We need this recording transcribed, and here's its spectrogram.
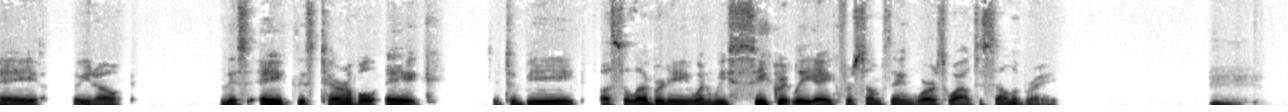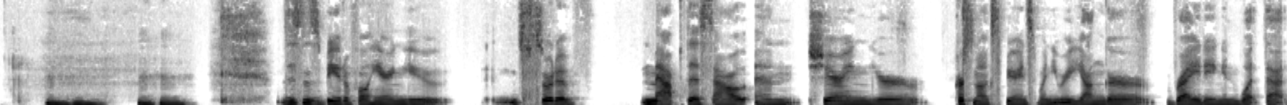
a, you know, this ache, this terrible ache to be a celebrity when we secretly ache for something worthwhile to celebrate. Mm-hmm. Mm-hmm. This is beautiful hearing you sort of map this out and sharing your personal experience when you were younger writing and what that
